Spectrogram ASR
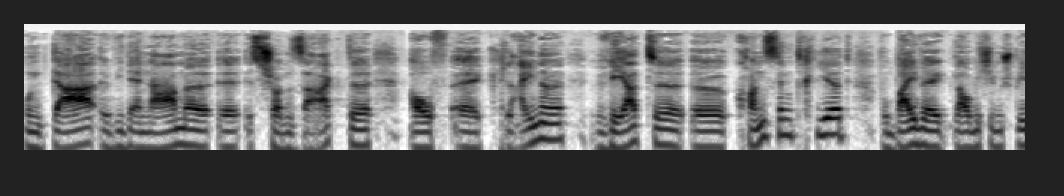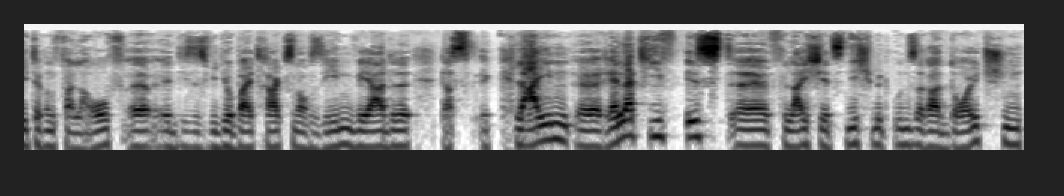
und da, wie der Name äh, es schon sagte, auf äh, kleine Werte äh, konzentriert. Wobei wir, glaube ich, im späteren Verlauf äh, dieses Videobeitrags noch sehen werde, dass klein äh, relativ ist, vielleicht jetzt nicht mit unserer deutschen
